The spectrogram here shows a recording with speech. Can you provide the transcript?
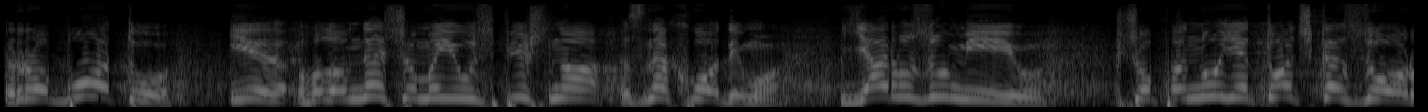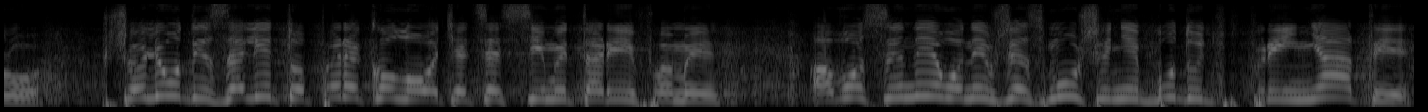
роботу, і головне, що ми її успішно знаходимо. Я розумію, що панує точка зору, що люди за літо переколотяться з цими тарифами, а восени вони вже змушені будуть прийняти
